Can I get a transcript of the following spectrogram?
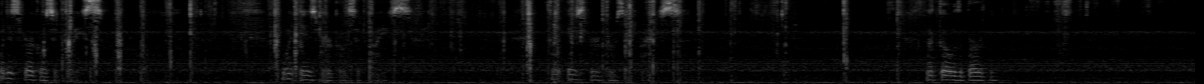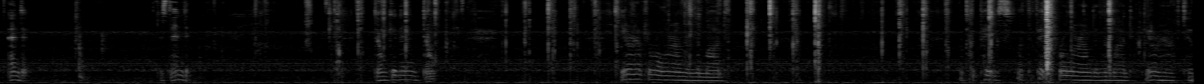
What is Virgo's advice? What is Virgo's advice? What is Virgo's advice? Let go of the burden. End it. Just end it. Don't get in, don't. You don't have to roll around in the mud. Let the pigs, let the pigs roll around in the mud. You don't have to.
